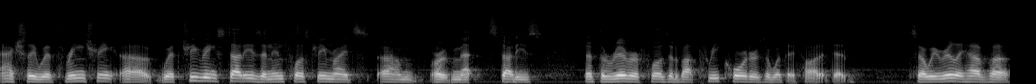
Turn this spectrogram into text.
actually with ring tree, uh, with tree ring studies and inflow stream rights um, or studies, that the river flows at about three quarters of what they thought it did. So we really have a,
